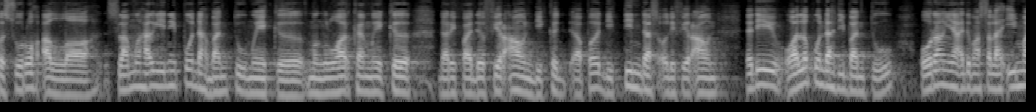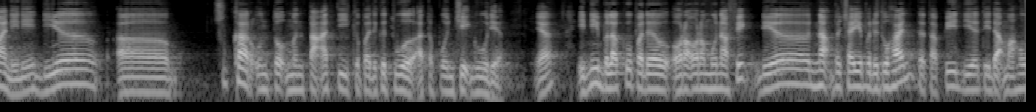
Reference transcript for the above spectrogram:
pesuruh Allah. Selama hari ini pun dah bantu mereka mengeluarkan mereka daripada Firaun di apa ditindas oleh Firaun. Jadi walaupun dah dibantu, orang yang ada masalah iman ini dia uh, sukar untuk mentaati kepada ketua ataupun cikgu dia ya. Ini berlaku pada orang-orang munafik. Dia nak percaya pada Tuhan tetapi dia tidak mahu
